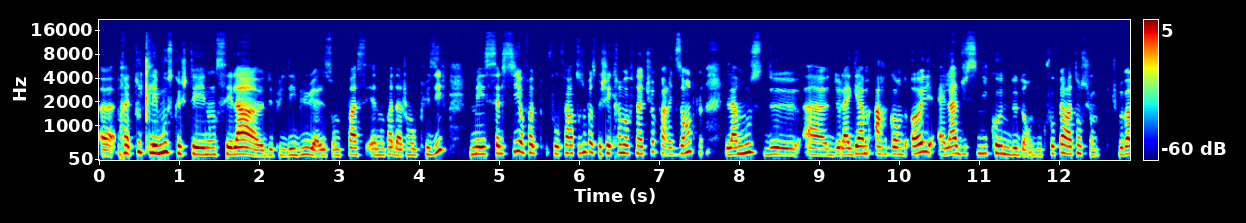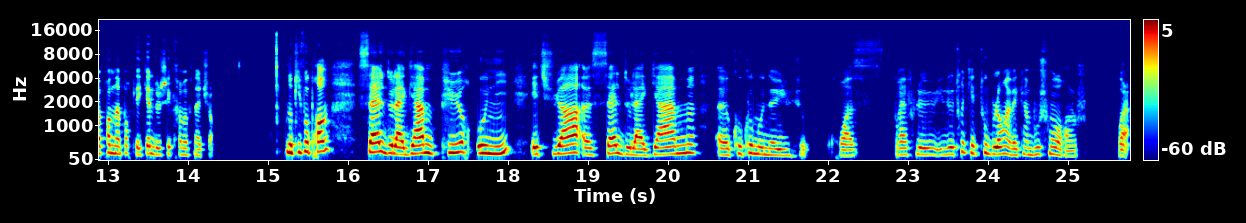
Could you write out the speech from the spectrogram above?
Après toutes les mousses que je t'ai énoncées là, depuis le début, elles ont pas n'ont pas d'agent occlusif, mais celle-ci, en fait, faut faire attention parce que chez Crème of Nature, par exemple, la mousse de, de la gamme Argan Oil, elle a du silicone dedans, donc faut faire attention. Tu peux pas prendre n'importe lesquelles de chez Crème of Nature. Donc il faut prendre celle de la gamme pure Honey et tu as, celle de la gamme, Coco Moneuil, je crois. Bref, le truc est tout blanc avec un bouchon orange. Voilà.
